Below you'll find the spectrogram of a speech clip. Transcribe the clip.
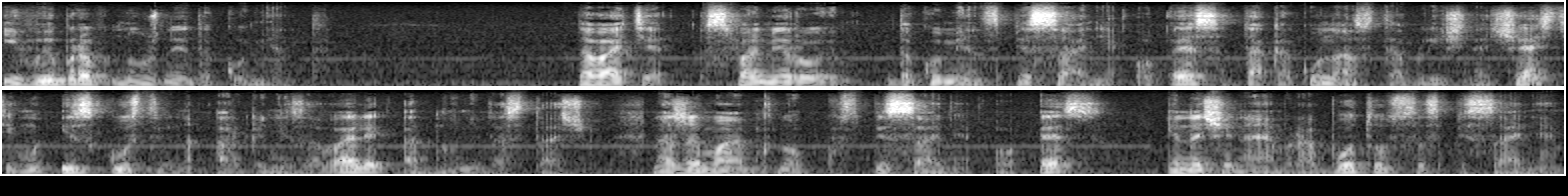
и выбрав нужный документ. Давайте сформируем документ списания ОС, так как у нас в табличной части мы искусственно организовали одну недостачу. Нажимаем кнопку списания ОС и начинаем работу со списанием.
